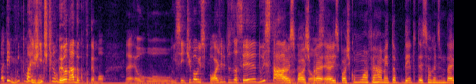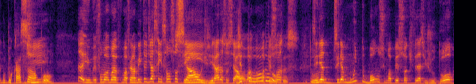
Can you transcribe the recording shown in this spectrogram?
Mas tem muito mais gente que não ganhou nada com futebol. Né? O, o- o incentivo ao esporte ele precisa ser do Estado. É o né? esporte, Então, pra- assim, é o esporte como uma ferramenta dentro desse organismo da educação, de- pô. Não, e foi uma, uma, uma ferramenta de ascensão social, Sim, de virada social. De Uma- uma tudo, pessoa- Lucas. Seria, seria muito bom se uma pessoa que fizesse judô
